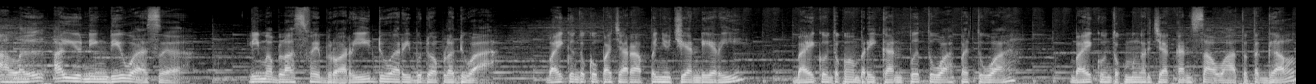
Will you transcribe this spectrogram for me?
Ale Ayuning Dewasa 15 Februari 2022 Baik untuk upacara penyucian diri Baik untuk memberikan petuah-petuah Baik untuk mengerjakan sawah atau tegal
